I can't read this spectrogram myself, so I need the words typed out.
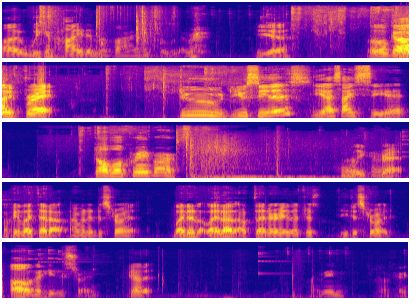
Uh, we can hide in the vines or whatever. Yeah. Oh god. Holy frick! Dude, do you see this? Yes, I see it. Double creeper. Holy Okay. crap. Okay, light that up. I'm gonna destroy it. Light it light up that area that just he destroyed. Oh, that he destroyed. Got it. I mean, okay.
